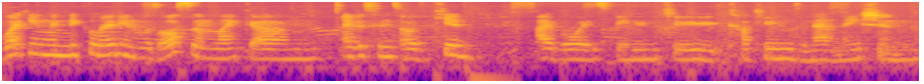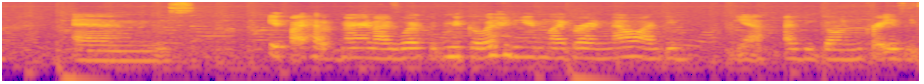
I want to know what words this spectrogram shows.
Working with Nickelodeon was awesome. Like um, ever since I was a kid, I've always been into cartoons and animation, and if I had known I'd work with Nickelodeon like right now, I'd be yeah, I'd be going crazy.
